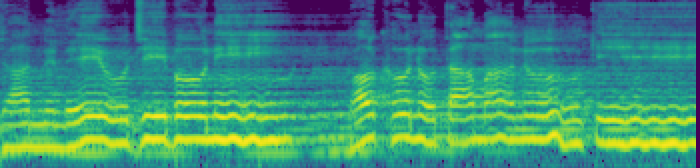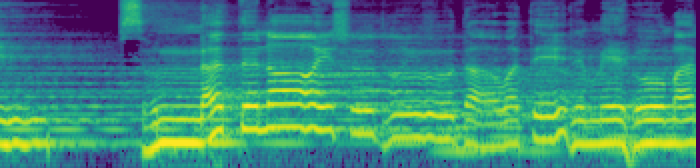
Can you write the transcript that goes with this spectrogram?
জানলেও জীবনে কখনো তা মানো কি? সুন্নত নয়, শুধু দাওয়াতের মেহমান।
